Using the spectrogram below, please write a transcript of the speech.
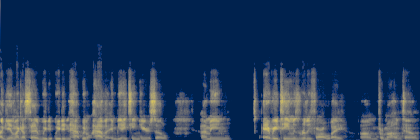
Again, like I said, we we didn't have we don't have an NBA team here, so I mean, every team is really far away um, from my hometown.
